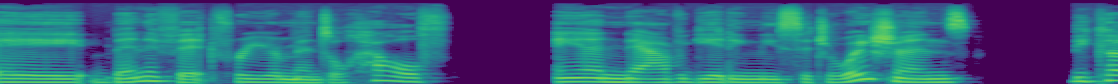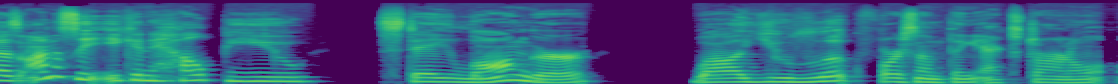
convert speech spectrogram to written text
a benefit for your mental health and navigating these situations because honestly, it can help you stay longer while you look for something external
